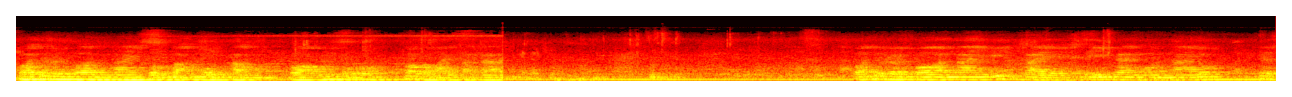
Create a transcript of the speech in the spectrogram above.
ขอเจริญพรนายสมหวังมงคำรองวุโสก็ถวายสักการะขอเจริญพรนายวิชัยศรีแพงมลนายกเทศ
